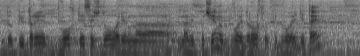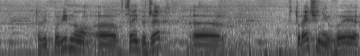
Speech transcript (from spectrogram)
до півтори-двох тисяч доларів на, на відпочинок, двоє дорослих і двоє дітей, то відповідно в цей бюджет Туреччині ви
